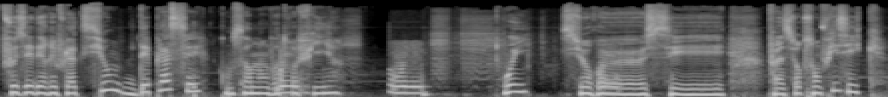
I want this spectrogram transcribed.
faisait des réflexions déplacées concernant votre fille. Oui. Oui, sur euh, ses, enfin sur son physique.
